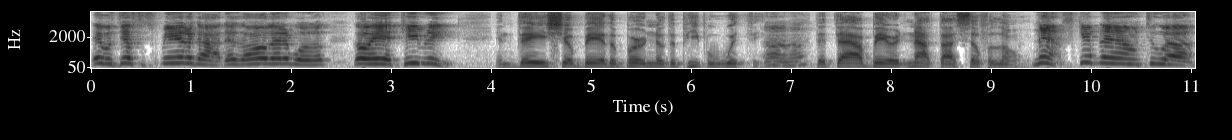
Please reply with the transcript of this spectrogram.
it was just the spirit of God. That's all that it was. Go ahead, keep reading. And they shall bear the burden of the people with thee, Uh-huh. that thou bear it not thyself alone. Now, skip down to uh,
